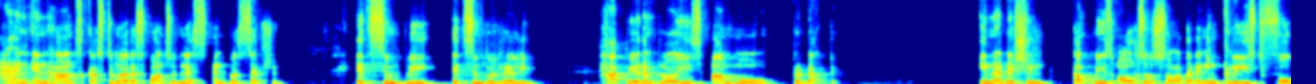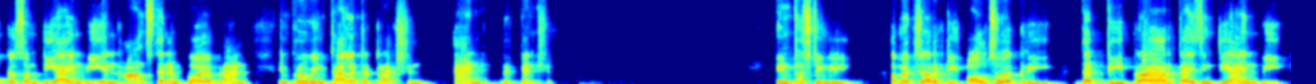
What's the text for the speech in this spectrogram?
and enhance customer responsiveness and perception. It's simply, it's simple really. Happier employees are more productive. In addition, companies also saw that an increased focus on DI&B enhanced their employer brand, improving talent attraction and retention. Interestingly, a majority also agree that deprioritizing DI&B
